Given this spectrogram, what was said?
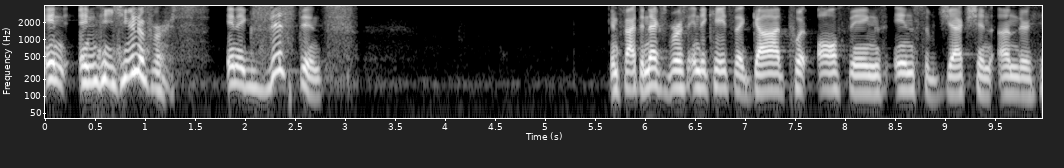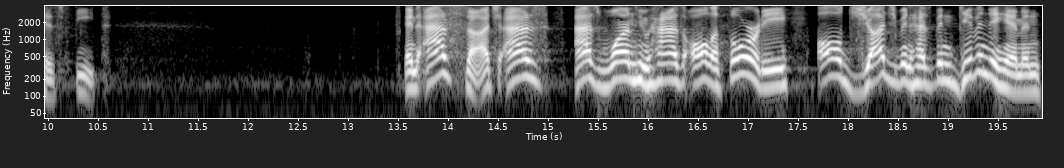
in, in the universe, in existence. In fact, the next verse indicates that God put all things in subjection under his feet. And as such, as, as one who has all authority, all judgment has been given to him. And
